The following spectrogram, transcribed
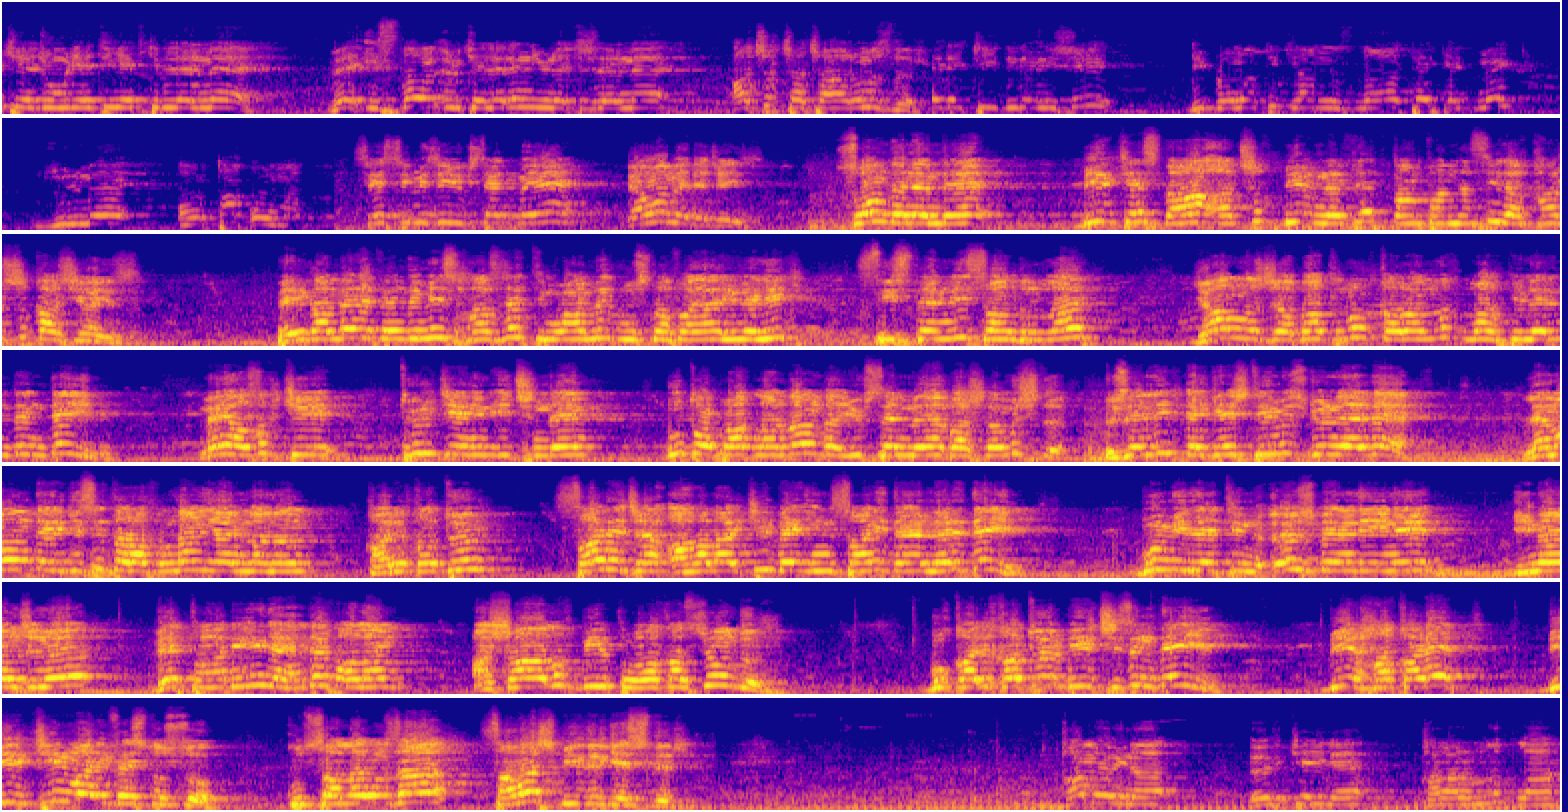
Türkiye Cumhuriyeti yetkililerine ve İslam ülkelerinin yöneticilerine açıkça çağrımızdır. Türkiye'deki direnişi diplomatik yalnızlığa tek etmek, zulme ortak olmaktır. Sesimizi yükseltmeye devam edeceğiz. Son dönemde bir kez daha açık bir nefret kampanyasıyla karşı karşıyayız. Peygamber Efendimiz Hazreti Muhammed Mustafa'ya yönelik sistemli saldırılar yalnızca batının karanlık mahfillerinden değil, ne yazık ki Türkiye'nin içinden bu topraklardan da yükselmeye başlamıştır. Özellikle geçtiğimiz günlerde Leman dergisi tarafından yayınlanan karikatür sadece ahlaki ve insani değerleri değil, bu milletin özbenliğini, inancını ve tarihini de hedef alan aşağılık bir provokasyondur. Bu karikatür bir çizim değil, bir hakaret, bir kin manifestosu, kutsallarımıza savaş bildirgesidir. Kamuoyuna öfkeyle, kararlılıkla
